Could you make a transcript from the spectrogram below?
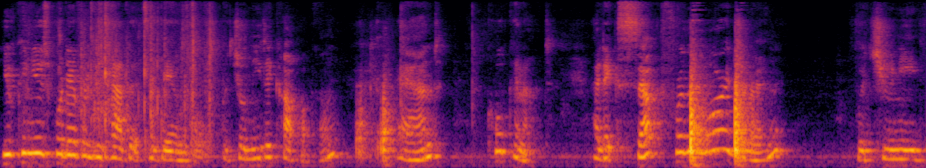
You can use whatever you have that's available, but you'll need a cup of them, and coconut. And except for the margarine, which you need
